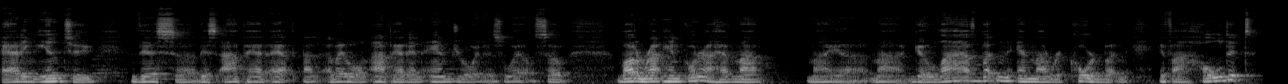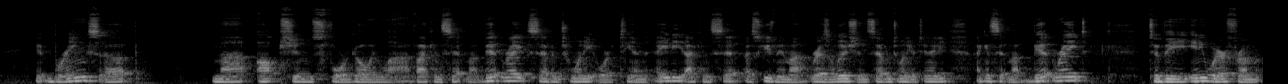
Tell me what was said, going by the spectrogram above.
adding into this uh, this iPad app uh, available on iPad and Android as well. So bottom right hand corner I have my my uh, my go live button and my record button. If I hold it, it brings up my options for going live. I can set my bit rate 720 or 1080. I can set, excuse me, my resolution 720 or 1080. I can set my bit rate to be anywhere from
